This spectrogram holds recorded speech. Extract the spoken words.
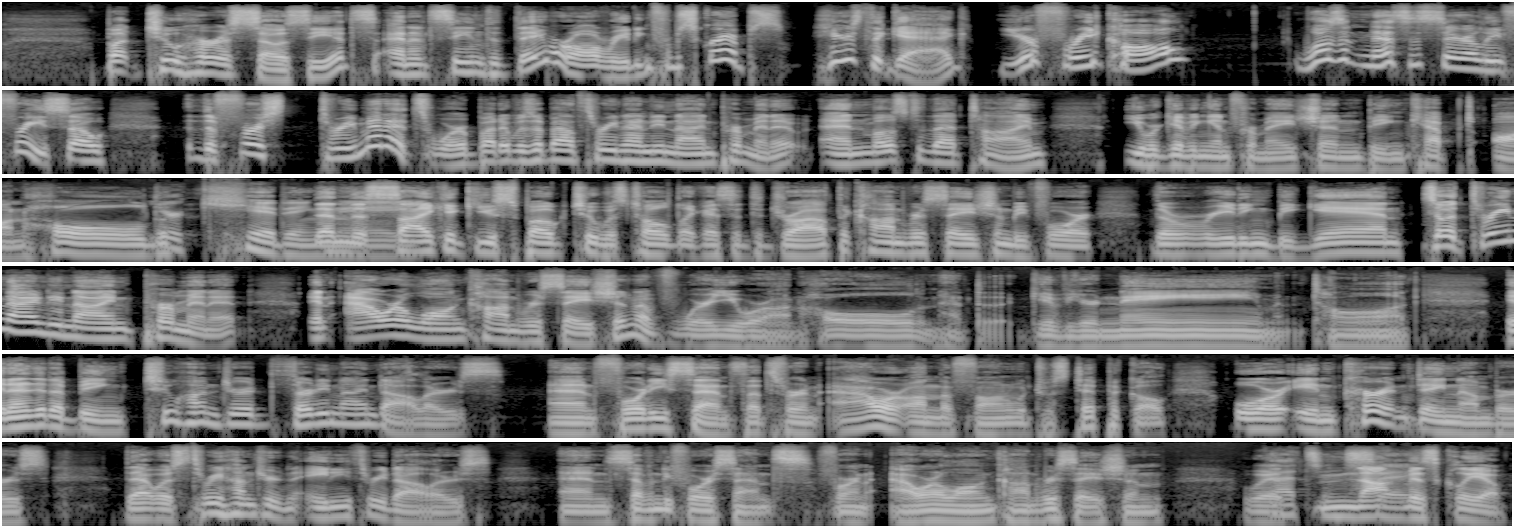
but to her associates, and it seemed that they were all reading from scripts. Here's the gag your free call wasn't necessarily free. So the first three minutes were, but it was about three ninety nine per minute, and most of that time you were giving information, being kept on hold. You're kidding Then the psychic you spoke to was told, like I said, to draw out the conversation before the reading began. So at three ninety nine per minute, an hour long conversation of where you were on hold and had to give your name and talk. It ended up being two hundred thirty nine dollars and 40 cents. That's for an hour on the phone, which was typical. Or in current day numbers, that was $383.74 for an hour long conversation with not. Miss Cleo.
